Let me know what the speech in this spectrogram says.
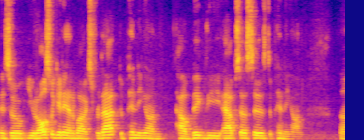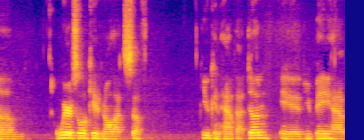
And so you'd also get antibiotics for that, depending on how big the abscess is, depending on um, where it's located and all that stuff. You can have that done, and you may have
